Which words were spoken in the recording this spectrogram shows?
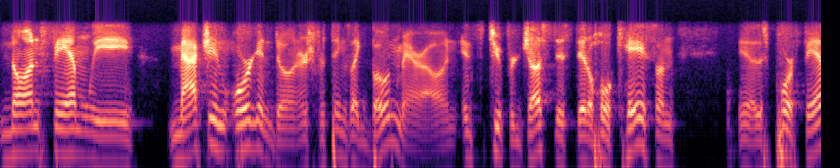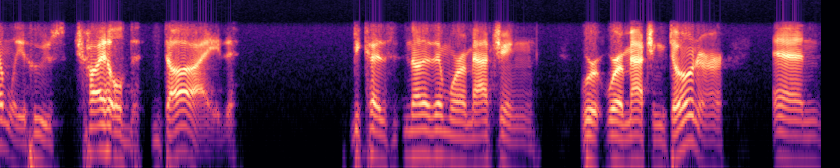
non-family matching organ donors for things like bone marrow. And Institute for Justice did a whole case on you know this poor family whose child died because none of them were a matching were, were a matching donor and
